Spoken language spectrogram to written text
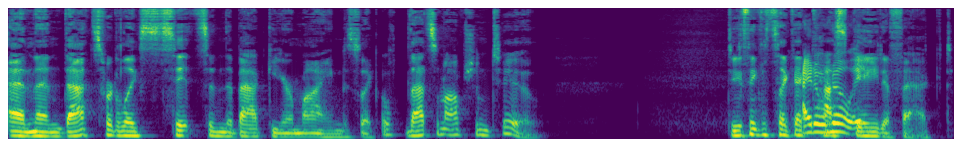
And then that sort of like sits in the back of your mind. It's like, oh, that's an option too. Do you think it's like a I don't know. It- cascade effect?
